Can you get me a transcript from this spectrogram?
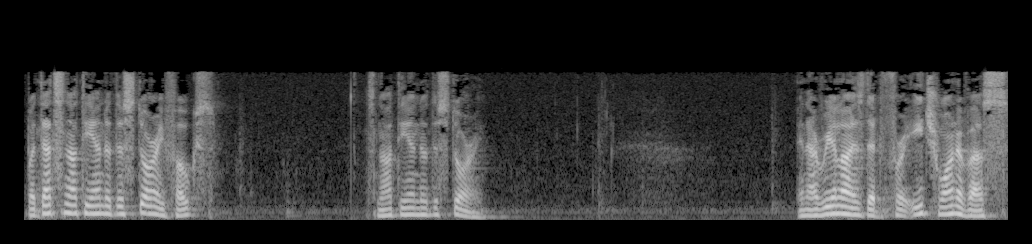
But that's not the end of the story, folks. It's not the end of the story. And I realize that for each one of us,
